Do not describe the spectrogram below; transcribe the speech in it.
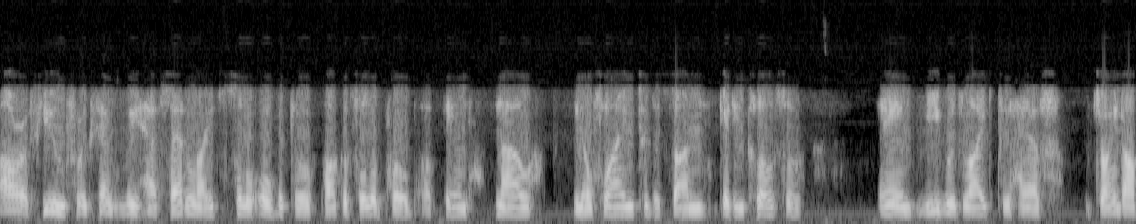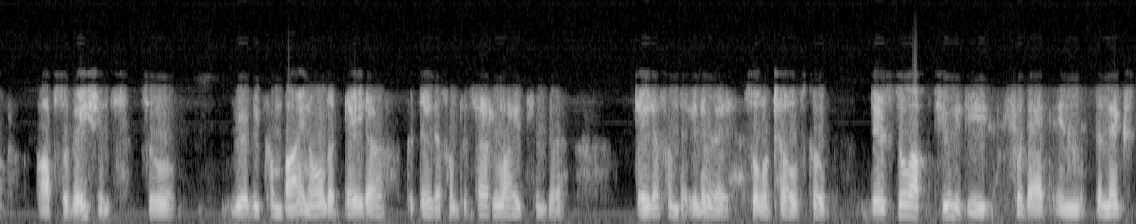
are a few. For example, we have satellites, Solar Orbiter, Parker Solar Probe up there now, you know, flying to the sun, getting closer. And we would like to have joint up observations. So where we combine all the data, the data from the satellites and the data from the Inouye Solar Telescope. There's still opportunity for that in the next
